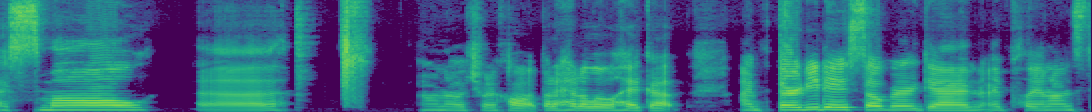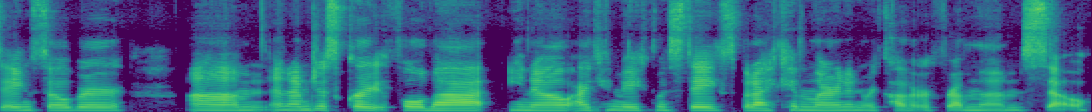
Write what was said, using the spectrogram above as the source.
a small uh, I don't know what you want to call it, but I had a little hiccup. I'm 30 days sober again. I plan on staying sober. Um, and I'm just grateful that, you know, I can make mistakes, but I can learn and recover from them. So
